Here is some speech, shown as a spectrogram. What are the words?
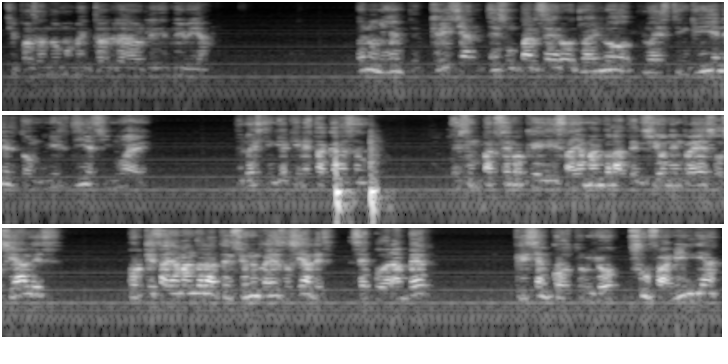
aquí pasando un momento agradable en mi vida. Bueno, mi gente, Cristian es un parcero, yo ahí lo, lo extinguí en el 2019. Yo lo extinguí aquí en esta casa. Es un parcero que está llamando la atención en redes sociales. ¿Por qué está llamando la atención en redes sociales? Se podrán ver. Cristian construyó su familia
